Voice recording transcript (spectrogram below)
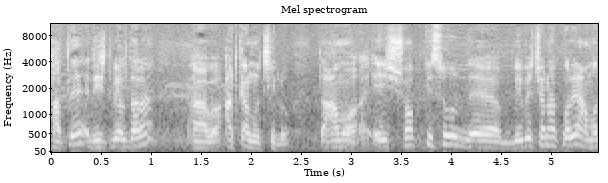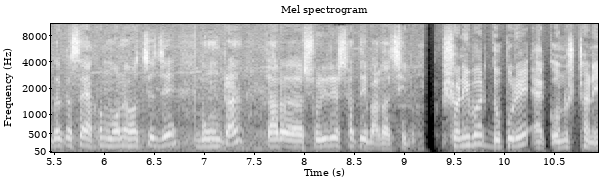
হাতে রিস্টবেল দ্বারা আটকানো ছিল। তা এই সব কিছু বিবেচনা করে আমাদের কাছে এখন মনে হচ্ছে যে বুমটা তার শরীরের সাথে বাঁধা ছিল। শনিবার দুপুরে এক অনুষ্ঠানে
